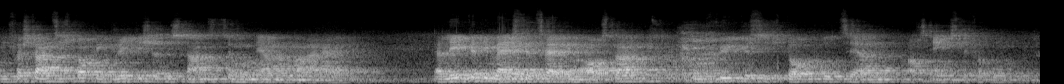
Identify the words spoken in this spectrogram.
und verstand sich doch in kritischer Distanz zur modernen Malerei. Er lebte die meiste Zeit im Ausland und fühlte sich doch Luzern aufs engste verbunden.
